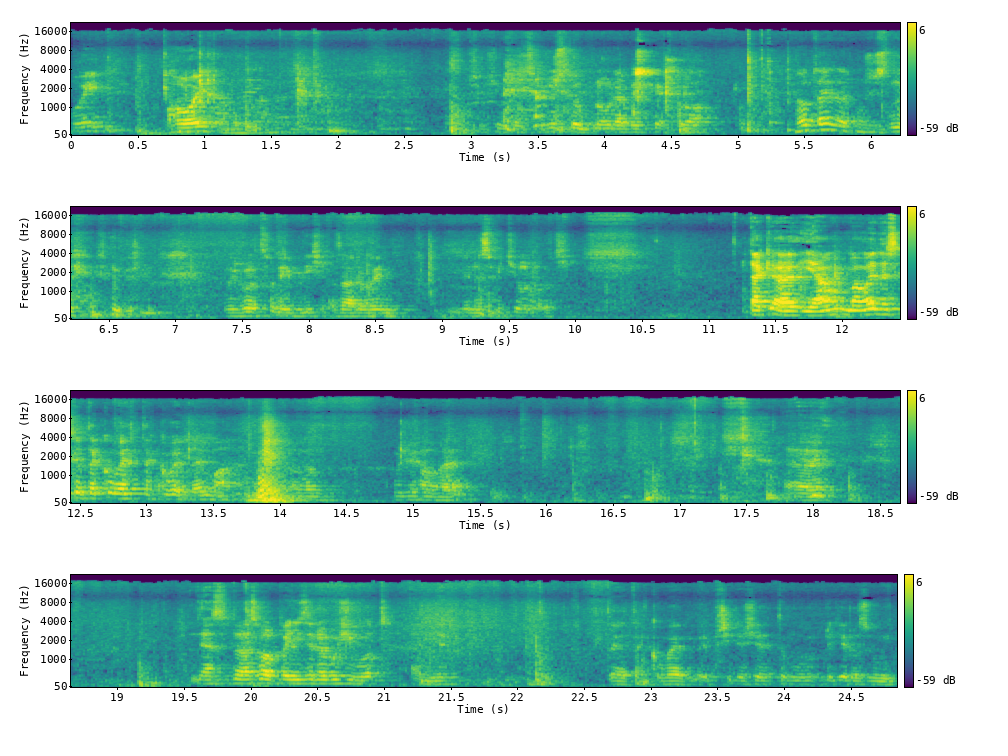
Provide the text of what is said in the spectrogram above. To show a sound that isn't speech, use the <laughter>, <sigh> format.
Ahoj. Ahoj. Přeším teď můžu stoupnout, abych jako... No tady tak můžeš. Abych byl co nejblíž a zároveň by nesvítilo do očí. Tak eh, já máme dneska takové, takové téma. eh, Ožehavé. Eh, Já jsem to nazval peníze nebo život. To je takové, mi přijde, že tomu lidi rozumí.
